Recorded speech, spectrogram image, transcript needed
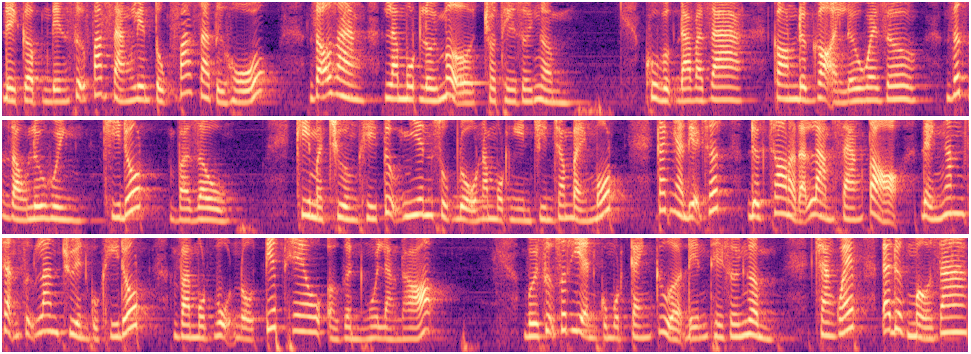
đề cập đến sự phát sáng liên tục phát ra từ hố. Rõ ràng là một lối mở cho thế giới ngầm. Khu vực Davaza còn được gọi là Weather, rất giàu lưu huỳnh, khí đốt và dầu. Khi mà trường khí tự nhiên sụp đổ năm 1971, các nhà địa chất được cho là đã làm sáng tỏ để ngăn chặn sự lan truyền của khí đốt và một vụ nổ tiếp theo ở gần ngôi làng đó. Với sự xuất hiện của một cánh cửa đến thế giới ngầm, trang web đã được mở ra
